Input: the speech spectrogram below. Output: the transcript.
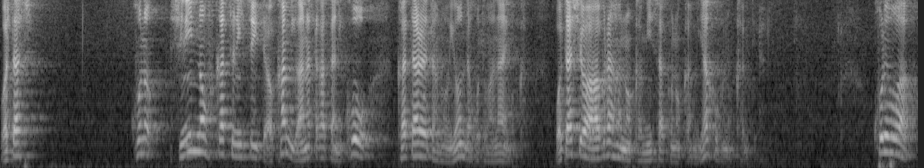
私この死人の復活については神があなた方にこう語られたのを読んだことがないのか。私はアブラハムの神イサクの神ヤコブの神である。これは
